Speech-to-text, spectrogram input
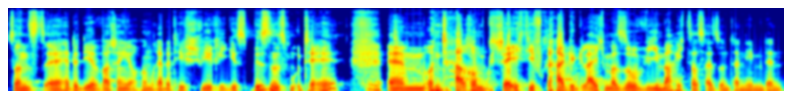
sonst äh, hättet ihr wahrscheinlich auch ein relativ schwieriges Businessmodell. Ähm, und darum stelle ich die Frage gleich mal so, wie mache ich das als Unternehmen denn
